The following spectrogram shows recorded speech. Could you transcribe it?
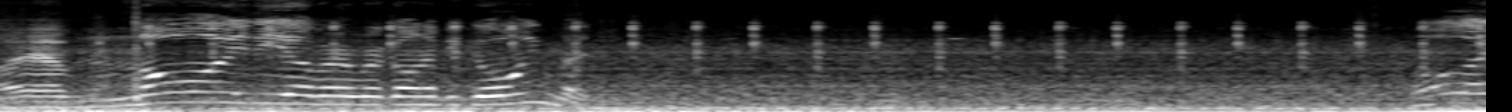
I have no idea where we're going to be going, but all I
